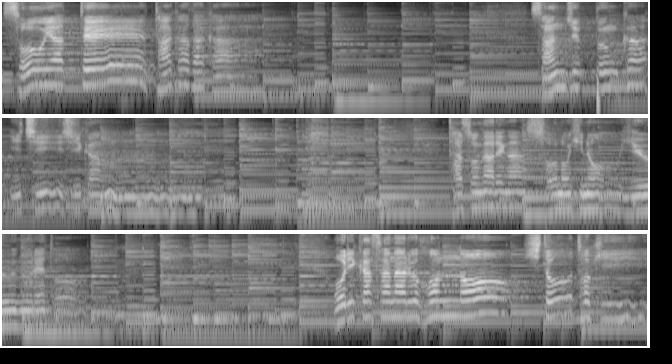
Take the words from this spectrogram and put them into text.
そうやってたかだか30分か1時間。黄昏がその日の夕暮れと。折り重なるほんのひととき。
